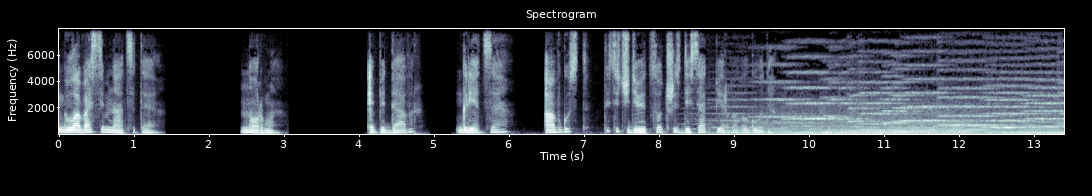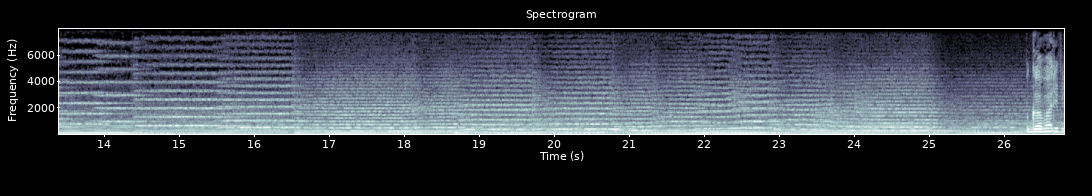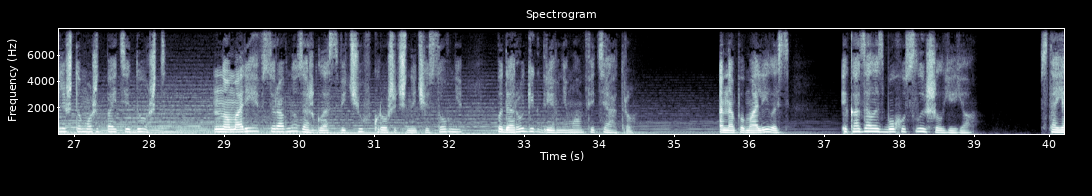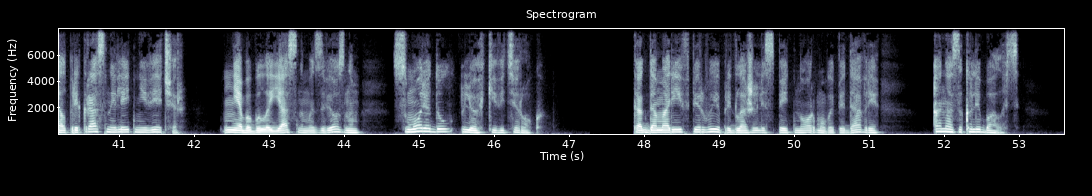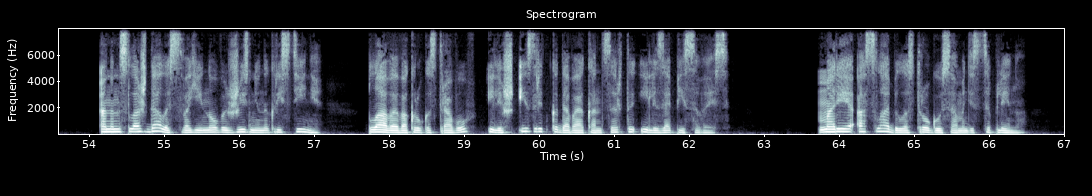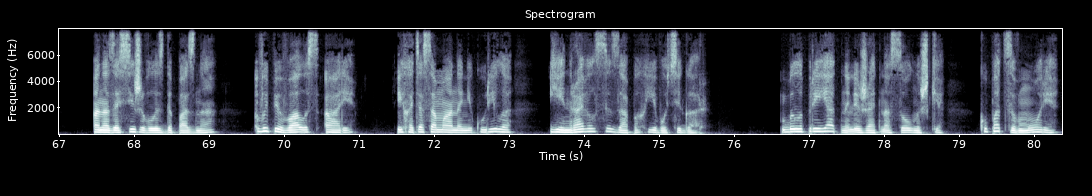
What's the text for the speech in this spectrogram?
Глава 17. Норма. Эпидавр. Греция. Август 1961 года. Поговаривали, что может пойти дождь, но Мария все равно зажгла свечу в крошечной часовне по дороге к древнему амфитеатру. Она помолилась, и, казалось, Бог услышал ее. Стоял прекрасный летний вечер. Небо было ясным и звездным, с моря дул легкий ветерок. Когда Марии впервые предложили спеть норму в эпидавре, она заколебалась. Она наслаждалась своей новой жизнью на Кристине — плавая вокруг островов и лишь изредка давая концерты или записываясь. Мария ослабила строгую самодисциплину. Она засиживалась допоздна, выпивала с Ари, и хотя сама она не курила, ей нравился запах его сигар. Было приятно лежать на солнышке, купаться в море,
